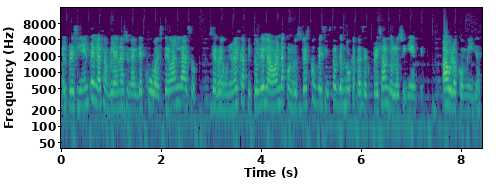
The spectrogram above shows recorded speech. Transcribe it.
el presidente de la Asamblea Nacional de Cuba, Esteban Lazo, se reunió en el Capitolio de La Habana con los tres congresistas demócratas expresando lo siguiente, abro comillas,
